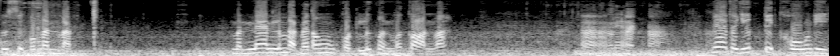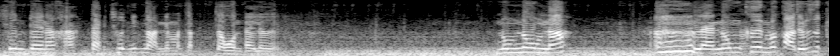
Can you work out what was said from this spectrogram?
รู้สึกว่ามันแบบ มันแน่นแล้วแบบไม่ต้องกดลึกเหมือนเมื่อก่อนวะอ่าเนี่ยแตกต่างเนี่ยจะยึดติดโค้งดีขึ้นด้วยนะคะ แต่ชุดนิดหน่อยเนี่ยมันจะโจนไปเลย นุ่มๆเนาะอ่าแลนุ่มขึ้นเมื่อก่อนจะรู้สึกแ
